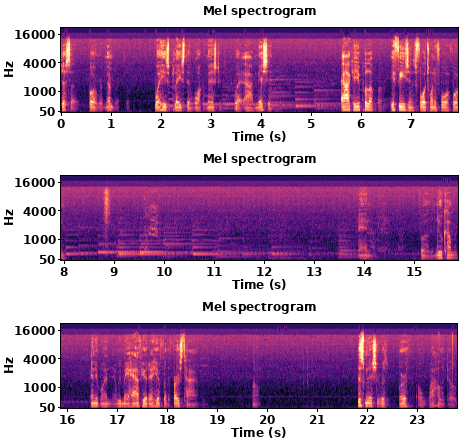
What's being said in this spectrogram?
just uh, for a remembrance of what He's placed in Walker Ministries, what our mission is. Al, can you pull up uh, Ephesians 4.24 for me? And uh, for the newcomer, anyone that we may have here that are here for the first time, um, this ministry was birthed a while ago.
